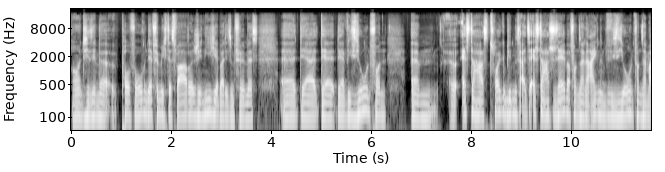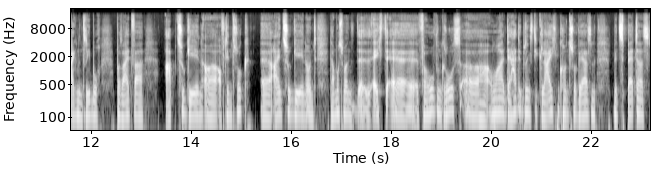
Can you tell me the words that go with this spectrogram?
Und hier sehen wir Paul Verhoeven, der für mich das wahre Genie hier bei diesem Film ist, äh, der, der, der Vision von ähm, Esterhaas treu geblieben ist, als Esterhaas selber von seiner eigenen Vision, von seinem eigenen Drehbuch bereit war, abzugehen, äh, auf den Druck äh, einzugehen. Und da muss man äh, echt äh, Verhoeven groß äh, der hat übrigens die gleichen Kontroversen mit Spatters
